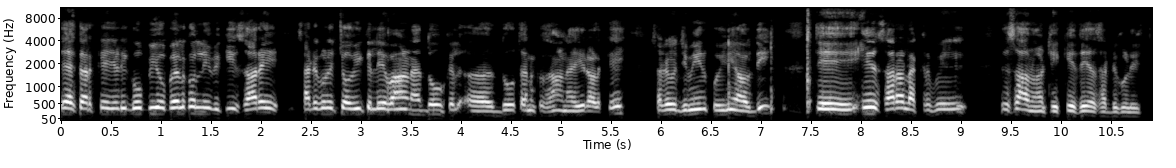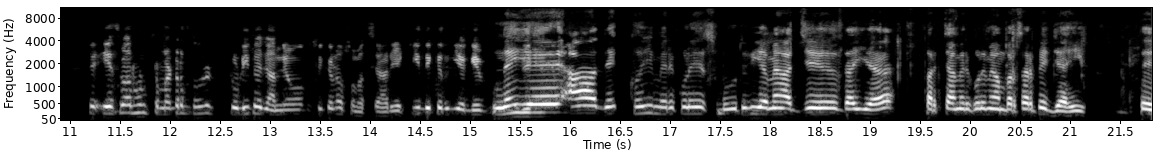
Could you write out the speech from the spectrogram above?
ਤੇ ਇਸ ਕਰਕੇ ਜਿਹੜੀ ਗੋਭੀ ਉਹ ਬਿਲਕੁਲ ਨਹੀਂ ਵਿਕੀ। ਸਾਰੇ ਸਾਡੇ ਕੋਲੇ 24 ਕਿੱਲੇ ਵਾਹਣ ਹੈ ਦੋ ਦੋ ਤਿੰਨ ਕਿਸਾਨ ਹੈ ਇਹ ਰਲ ਕੇ। ਸਾਡੇ ਕੋਲ ਜ਼ਮੀਨ ਕੋਈ ਨਹੀਂ ਆਪਦੀ। ਤੇ ਇਹ ਸਾਰਾ ਲੱਖ ਰੁਪਏ ਦੇ ਹਿਸਾਬ ਨਾਲ ਠੇਕੇ ਤੇ ਆ ਸਾਡੇ ਕੋਲੇ। ਤੇ ਇਸ ਵਾਰ ਹੁਣ ਟਮਾਟਰ ਟੁੜੀ ਤੇ ਜਾਂਦੇ ਹੋ ਤੁਸੀਂ ਕਿਹੜਾ ਸਮੱਸਿਆ ਆ ਰਹੀ ਹੈ? ਕੀ ਦਿੱਕਤ ਕੀ ਅੱਗੇ ਨਹੀਂ ਇਹ ਆ ਦੇਖੋ ਜੀ ਮੇਰੇ ਕੋਲੇ ਸਬੂਤ ਵੀ ਹੈ ਮੈਂ ਅੱਜ ਦਾ ਹੀ ਹੈ ਪਰਚਾ ਮੇਰੇ ਕੋਲੇ ਮੈਂ ਅੰਮ੍ਰਿਤਸਰ ਭੇਜਿਆ ਸੀ। ਤੇ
